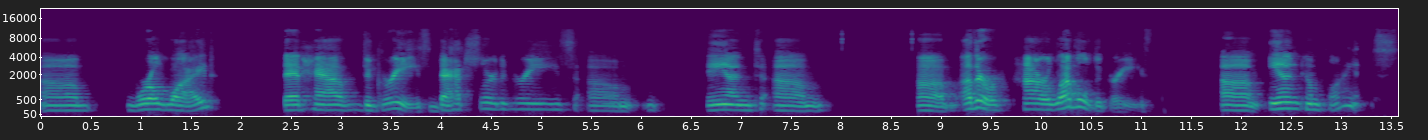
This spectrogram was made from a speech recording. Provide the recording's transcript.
um, worldwide that have degrees, bachelor degrees, um, and um, uh, other higher level degrees um, in compliance.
